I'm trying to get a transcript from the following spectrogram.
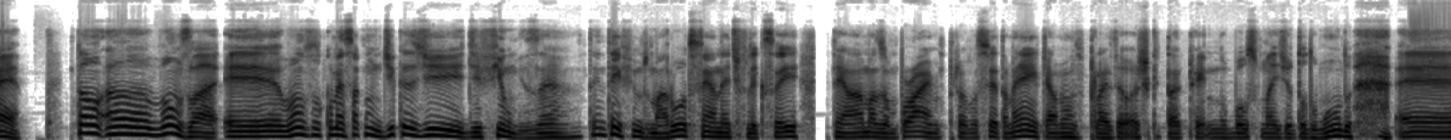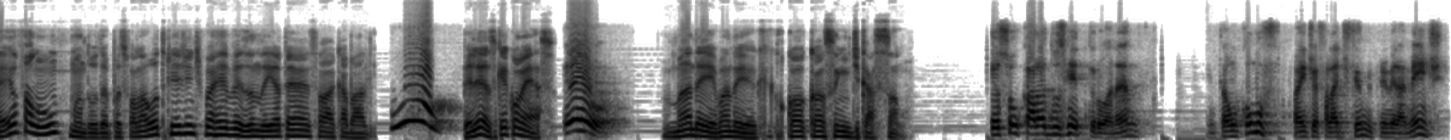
É. Então, uh, vamos lá. É, vamos começar com dicas de, de filmes, né? Tem, tem filmes marotos, tem a Netflix aí. Tem a Amazon Prime pra você também, que a Amazon Prime eu acho que tá caindo no bolso mais de todo mundo. É, eu falo um, mandou depois falar outro e a gente vai revezando aí até, sei lá, acabar ali. Uh! Beleza? Quem começa? Eu! Manda aí, manda aí. Qual, qual a sua indicação? Eu sou o cara dos retrô, né? Então, como a gente vai falar de filme primeiramente,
